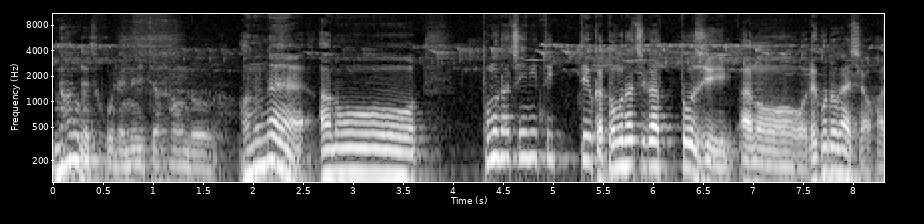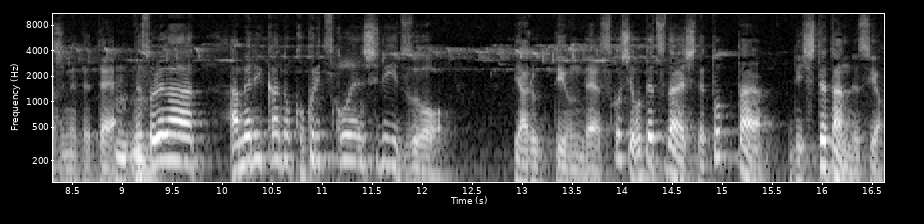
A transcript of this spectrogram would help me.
なんでそこでネイチャーサウンドを？あのねあのー友達にっていうか友達が当時、あのーレコード会社を始めてて、うんうん。でそれがアメリカの国立公演シリーズをやるっていうんで少しお手伝いして撮ったりしてたんですよ、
